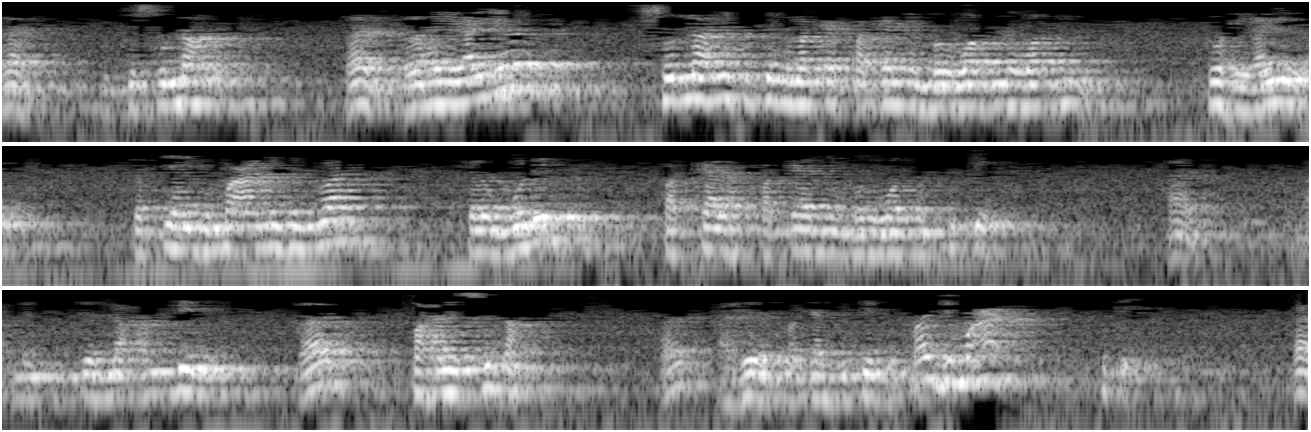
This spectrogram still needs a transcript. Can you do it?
kan? Itu sunnah Ha, kalau hari raya sunnahnya kita memakai pakaian yang berwarna-warni. Itu hari raya. Tapi hari Jumaat ni tuan kalau boleh pakailah pakaian yang berwarna putih. Ha, maknanya kita nak ambil ha, pahala sunnah. Ha, ada pakaian putih tu. Hari Jumaat putih. Ha,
